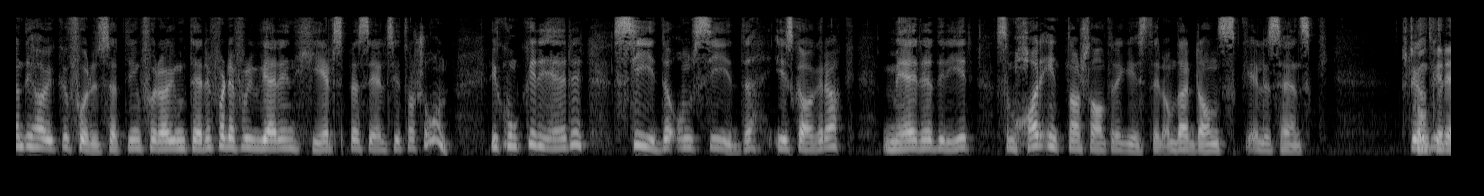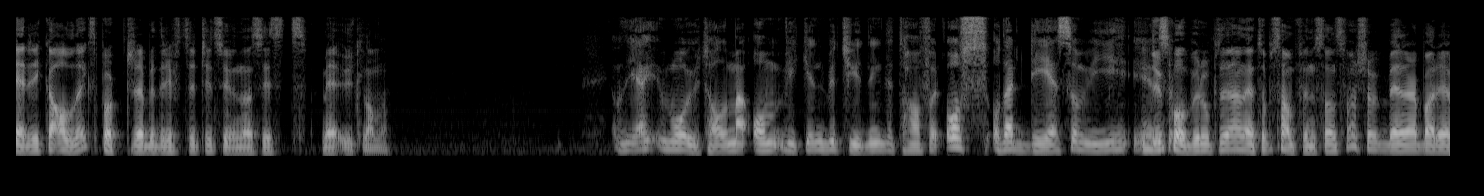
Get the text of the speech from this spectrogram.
Ja, De har jo ikke forutsetning for å argumentere for det, fordi vi er i en helt spesiell situasjon. Vi konkurrerer side om side i Skagerrak med rederier som har internasjonalt register, om det er dansk eller svensk. Konkurrerer ikke alle eksportbedrifter til syvende og sist med utlandet? Jeg må uttale meg om hvilken betydning dette har for oss, og det er det som vi Du påberopte deg nettopp samfunnsansvar, så ber jeg bare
